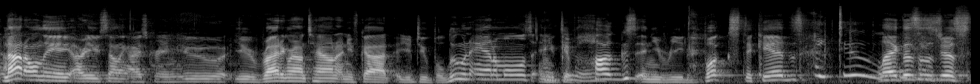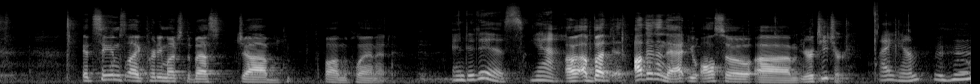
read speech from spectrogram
not only are you selling ice cream, you you're riding around town and you've got you do balloon animals and I you give hugs and you read books to kids. I do. Like this is just it seems like pretty much the best job on the planet. And it is, yeah. Uh, Uh, but other than that, you also um, you're a teacher. I am. hmm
